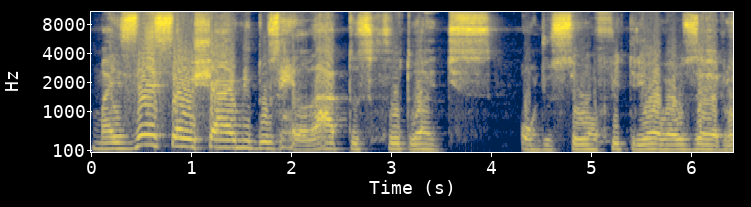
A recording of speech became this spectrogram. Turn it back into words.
Mas esse é o charme dos relatos flutuantes, onde o seu anfitrião é o zero.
